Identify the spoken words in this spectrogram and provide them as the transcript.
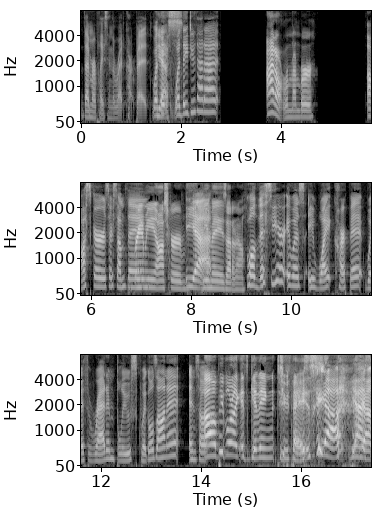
them replacing the red carpet. What Yes. they would they do that at? I don't remember. Oscars or something. Grammy, Oscar, Yeah. VMAs, I don't know. Well, this year it was a white carpet with red and blue squiggles on it, and so Oh, people are like, it's giving toothpaste. yeah, Yes, Yeah.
